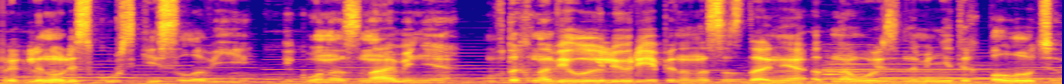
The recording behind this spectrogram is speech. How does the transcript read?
приглянулись курские соловьи, икона знамения, вдохновила Илью Репина на создание одного из знаменитых полотен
